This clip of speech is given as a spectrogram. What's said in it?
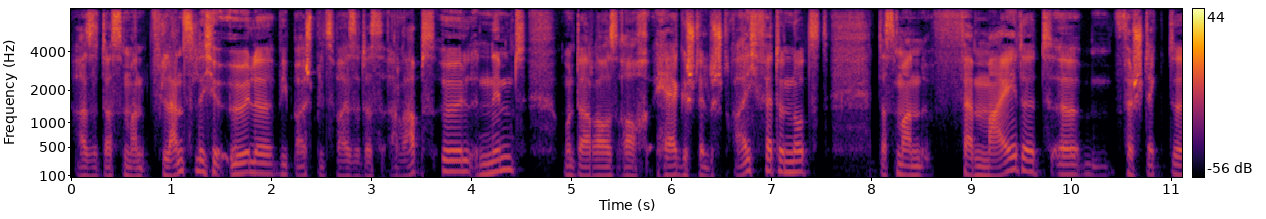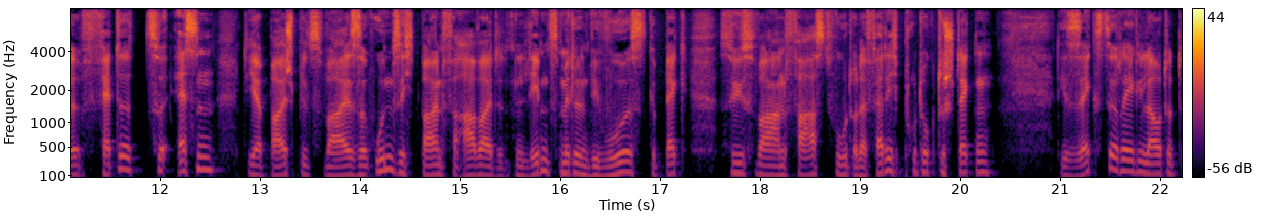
also dass man pflanzliche Öle wie beispielsweise das Rapsöl nimmt und daraus auch hergestellte Streichfette nutzt, dass man vermeidet, äh, versteckte Fette zu essen, die ja beispielsweise unsichtbar in verarbeiteten Lebensmitteln wie Wurst, Gebäck, Süßwaren, Fastfood oder Fertigprodukte stecken. Die sechste Regel lautet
